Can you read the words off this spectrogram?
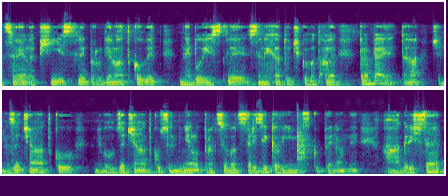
co je lepší, jestli prodělat COVID nebo jestli se nechat očkovat. Ale pravda je ta, že na začátku nebo od začátku se mělo pracovat s rizikovými skupinami. A když se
